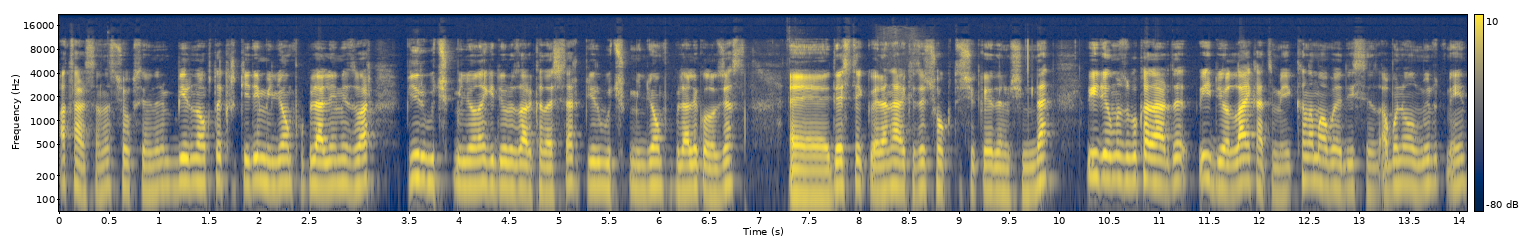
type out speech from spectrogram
atarsanız çok sevinirim. 1.47 milyon popülerliğimiz var. 1.5 milyona gidiyoruz arkadaşlar. 1.5 milyon popülerlik olacağız. Ee, destek veren herkese çok teşekkür ederim şimdiden. Videomuz bu kadardı. Video like atmayı, kanalıma abone değilseniz abone olmayı unutmayın.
